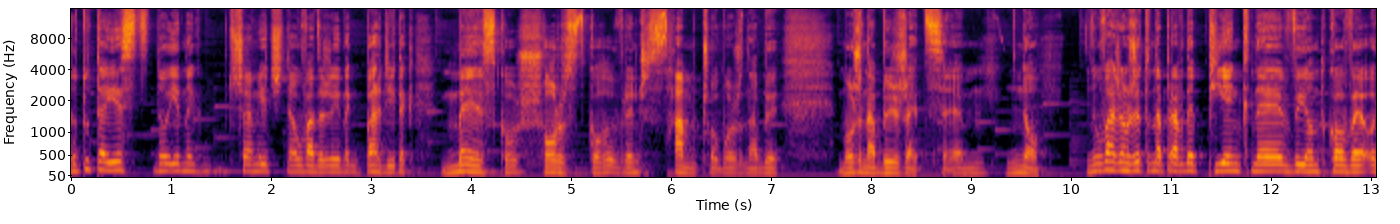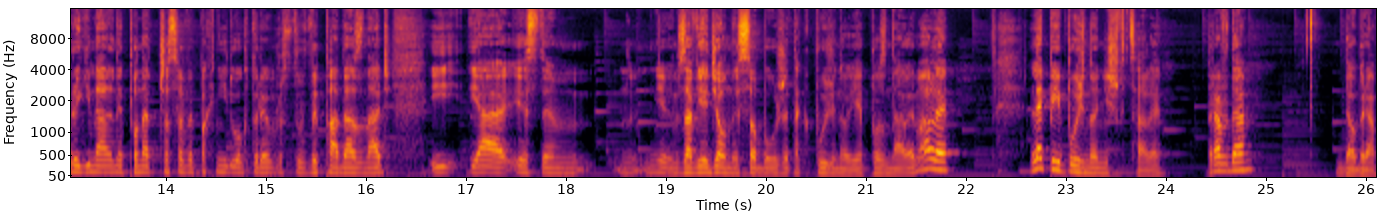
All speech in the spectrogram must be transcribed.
no tutaj jest, no jednak trzeba mieć na uwadze, że jednak bardziej tak męsko, szorstko, wręcz samczo można by, można by rzec. Em, no. No uważam, że to naprawdę piękne, wyjątkowe, oryginalne, ponadczasowe pachnidło, które po prostu wypada znać i ja jestem, nie wiem, zawiedziony sobą, że tak późno je poznałem, ale lepiej późno niż wcale, prawda? Dobra,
